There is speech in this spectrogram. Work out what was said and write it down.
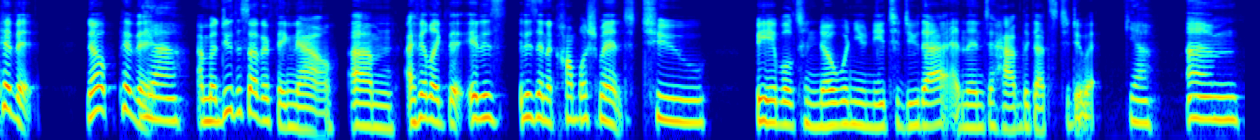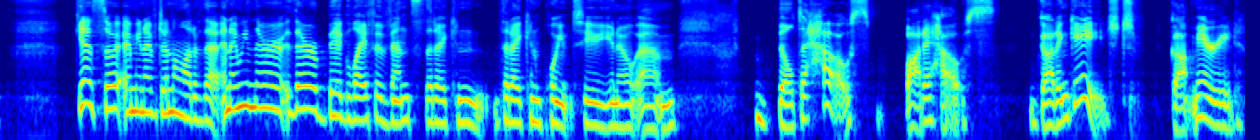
pivot. Nope, pivot. Yeah. I'm gonna do this other thing now. Um, I feel like that it is it is an accomplishment to be able to know when you need to do that and then to have the guts to do it. Yeah. Um yeah, so I mean I've done a lot of that. And I mean there are, there are big life events that I can that I can point to, you know, um built a house, bought a house, got engaged, got married,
